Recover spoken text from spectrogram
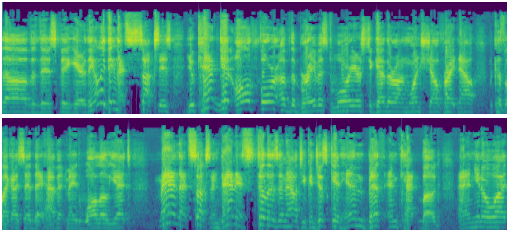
love this figure. The only thing that sucks is you can't get all four of the Bravest Warriors together on one shelf right now, because like I said, they haven't made Wallow yet, Man, that sucks. And Danny still isn't out. You can just get him, Beth, and Catbug. And you know what?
